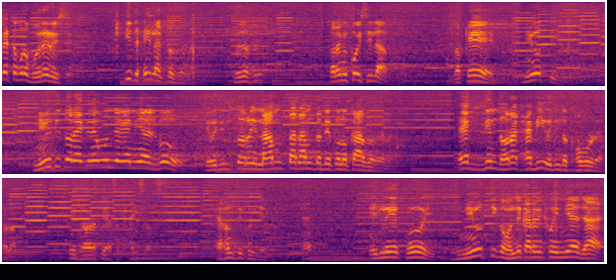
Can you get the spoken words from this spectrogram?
পেটটা পুরো ভরে রয়েছে খিদেই লাগতেছে না বুঝেছে? তোর আমি কইছিলাম, লোকের নিয়তি নিয়তি তোর একদিন এমন জায়গায় নিয়ে আসব যে ওই দিন তোর ওই নামতা নামতা দিয়ে কোনো কাজ হবে না। একদিন ধরা খাবি, ওই দিন তোর খবর রাখলাম এই ধরা তুই আছে খাইছ এখন তুই কই যাবি? হ্যাঁ? এই লেগে কই, নিয়তি কখন যে কারণে কই নিয়ে যায়,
